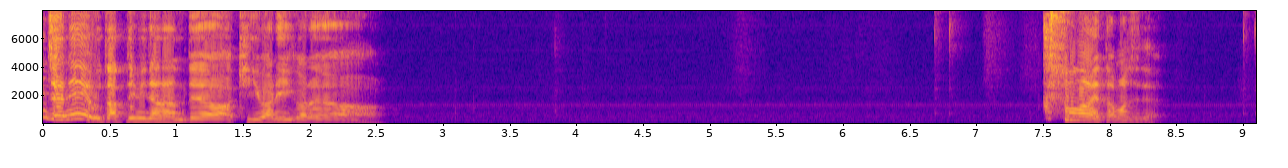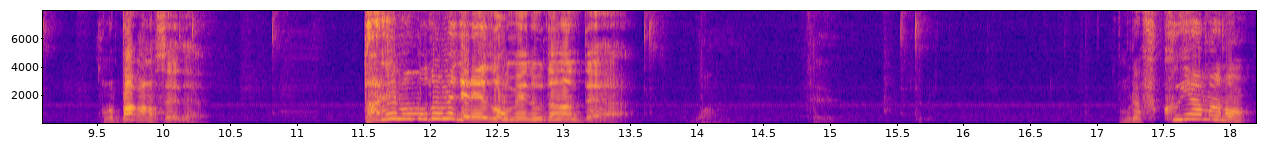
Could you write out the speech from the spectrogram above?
んじゃねえよ歌ってみたなんてよ！気悪いからよ！クソなえたマジで。このバカのせいで。誰も求めてねえぞおめえの歌なんて。俺は福山の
